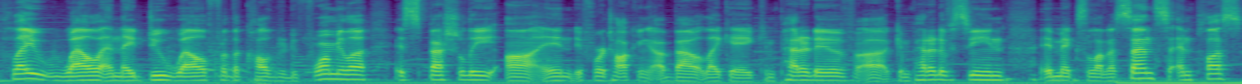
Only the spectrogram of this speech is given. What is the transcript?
play well and they do well for the Call of Duty formula especially uh, in if we're talking about like a competitive uh, competitive scene. It makes a lot of sense and plus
